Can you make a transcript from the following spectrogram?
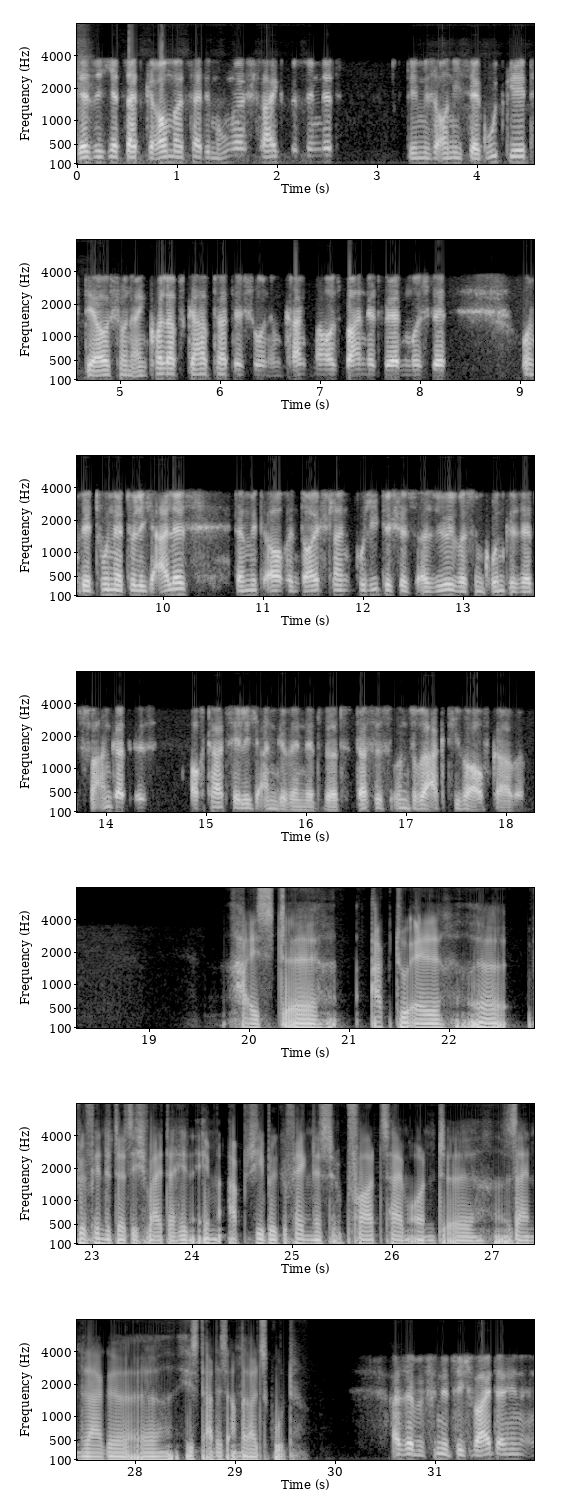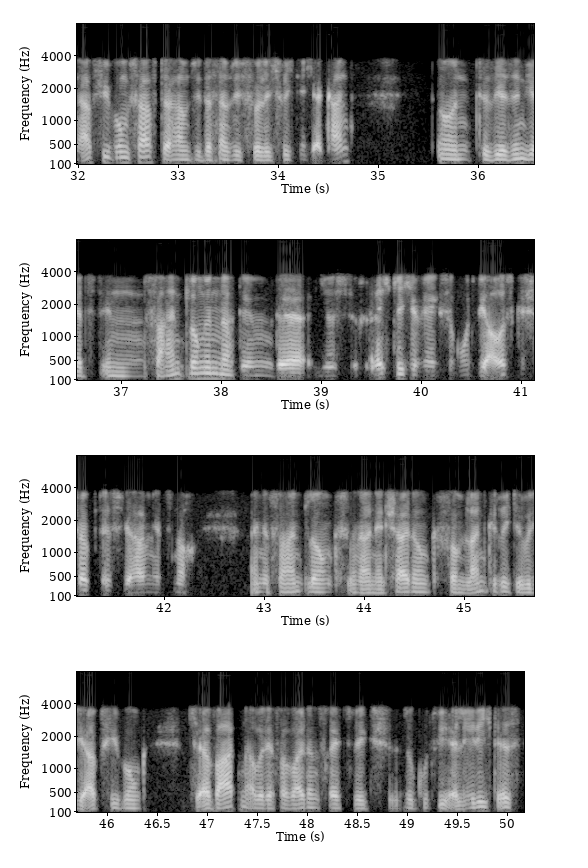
der sich jetzt seit geraumer Zeit im Hungerstreik befindet, dem es auch nicht sehr gut geht, der auch schon einen Kollaps gehabt hatte, schon im Krankenhaus behandelt werden musste. Und wir tun natürlich alles, damit auch in Deutschland politisches Asyl, was im Grundgesetz verankert ist, auch tatsächlich angewendet wird. Das ist unsere aktive Aufgabe. Heißt, äh, aktuell äh, befindet er sich weiterhin im Abschiebegefängnis Pforzheim und äh, seine Lage äh, ist alles andere als gut. Also er befindet sich weiterhin in Abschiebungshaft, da haben Sie, das haben Sie völlig richtig erkannt. Und wir sind jetzt in Verhandlungen, nachdem der rechtliche Weg so gut wie ausgeschöpft ist. Wir haben jetzt noch eine Verhandlung und eine Entscheidung vom Landgericht über die Abschiebung zu erwarten, aber der Verwaltungsrechtsweg so gut wie erledigt ist.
